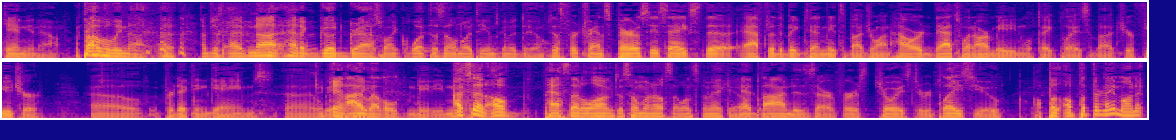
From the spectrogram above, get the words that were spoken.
Can you now? Probably not. uh, I'm just I have not had a good grasp on like what this Illinois team's going to do. Just for transparency's sakes, the after the Big Ten meets about Juwan Howard, that's when our meeting will take place about your future uh, predicting games. Uh, it'll be a high I- level meeting. I've said I'll pass that along to someone else that wants to make it. Ed Bond is our first choice to replace you. I'll put I'll put their name on it.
